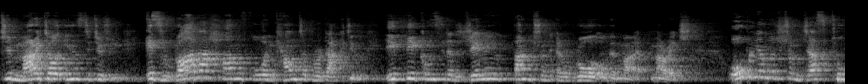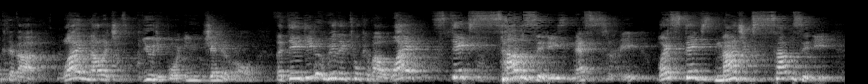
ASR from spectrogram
to marital institution is rather harmful and counterproductive if we consider the genuine function and role of the mar- marriage. Opening opposition just talked about why marriage is beautiful in general, but they didn't really talk about why state subsidy is necessary, why state magic subsidy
